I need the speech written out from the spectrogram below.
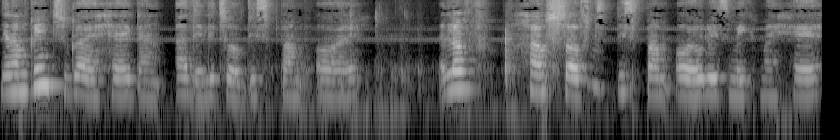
then I'm going to go ahead and add a little of this palm oil. I love how soft this palm oil always make my hair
